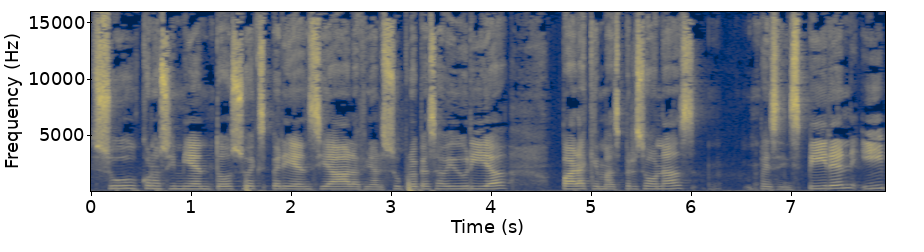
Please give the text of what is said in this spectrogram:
su conocimiento, su experiencia, al final su propia sabiduría, para que más personas pues se inspiren y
